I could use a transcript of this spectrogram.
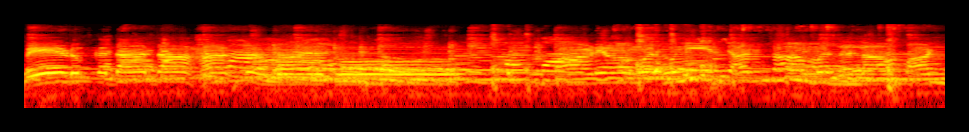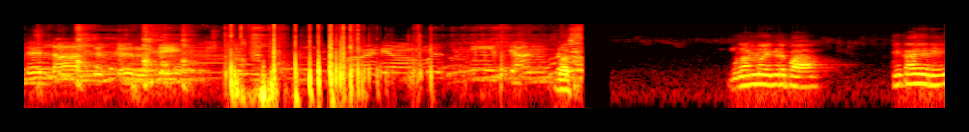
बेडूक दादा हाक मारतो. पाण्यामधून त्यांचा मजला पाठ लाग करते बस. मुलांना इकडे पहा. हे काय आहे रे?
